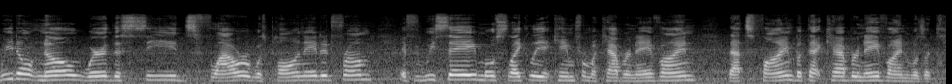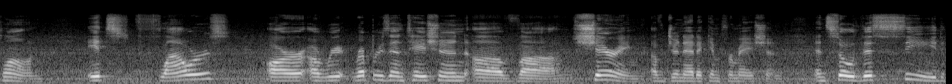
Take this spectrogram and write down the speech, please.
we don't know where the seed's flower was pollinated from. If we say most likely it came from a Cabernet vine, that's fine, but that Cabernet vine was a clone. Its flowers are a re representation of uh, sharing of genetic information. And so this seed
